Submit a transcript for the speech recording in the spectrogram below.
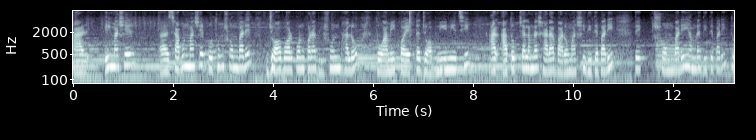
আর এই মাসের শ্রাবণ মাসের প্রথম সোমবারে জব অর্পণ করা ভীষণ ভালো, তো আমি কয়েকটা জব নিয়ে নিয়েছি। আর আতপ চাল আমরা সারা বারো মাসই দিতে পারি প্রত্যেক সোমবারেই আমরা দিতে পারি, তো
